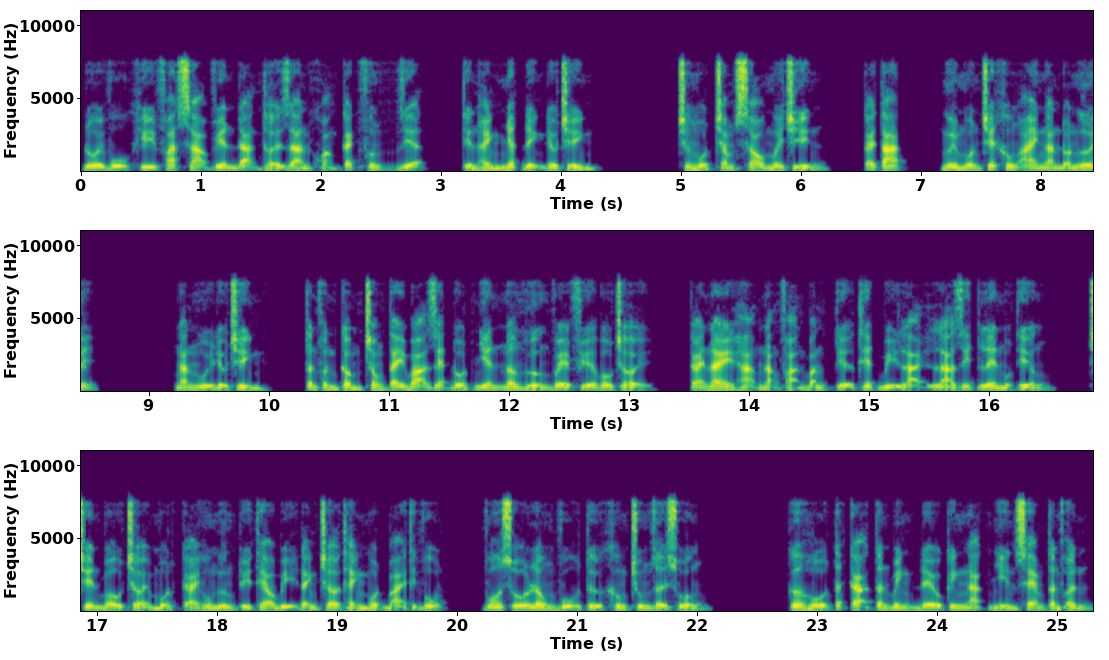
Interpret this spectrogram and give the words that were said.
đối vũ khí phát xạ viên đạn thời gian khoảng cách phương diện, tiến hành nhất định điều chỉnh. chương 169, cái tát, ngươi muốn chết không ai ngăn đón ngươi. Ngắn ngủi điều chỉnh, tần phấn cầm trong tay bạ dẹt đột nhiên nâng hướng về phía bầu trời, cái này hạng nặng phản bắn tỉa thiết bị lại là rít lên một tiếng, trên bầu trời một cái hùng ưng tùy theo bị đánh trở thành một bãi thịt vụn, vô số lông vũ từ không trung rơi xuống. Cơ hồ tất cả tân binh đều kinh ngạc nhìn xem tần phấn,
